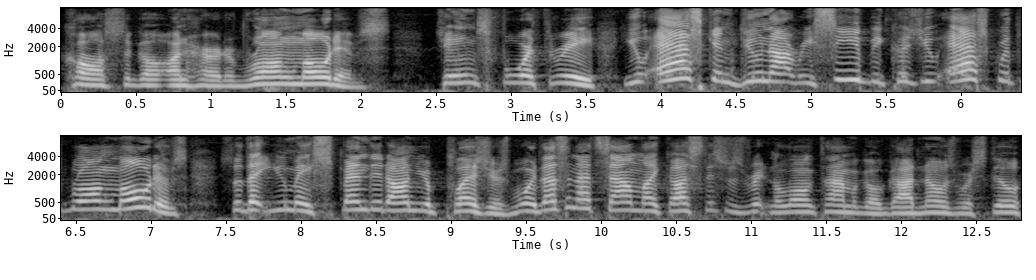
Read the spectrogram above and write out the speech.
calls to go unheard are wrong motives. James 4 3. You ask and do not receive because you ask with wrong motives, so that you may spend it on your pleasures. Boy, doesn't that sound like us? This was written a long time ago. God knows we're still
